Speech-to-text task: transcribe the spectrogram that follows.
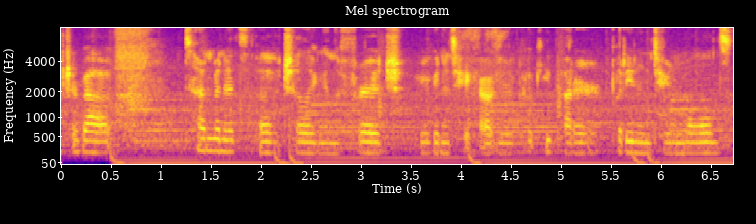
After about 10 minutes of chilling in the fridge, you're going to take out your cookie butter, put it into your molds.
